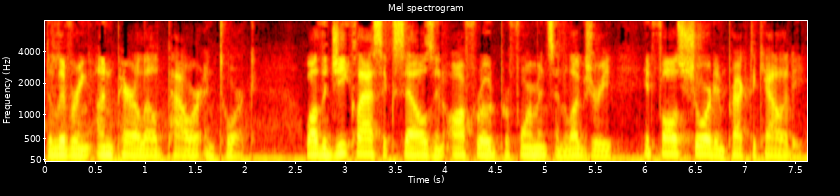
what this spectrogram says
delivering unparalleled power and torque. While the G Class excels in off road performance and luxury, it falls short in practicality.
